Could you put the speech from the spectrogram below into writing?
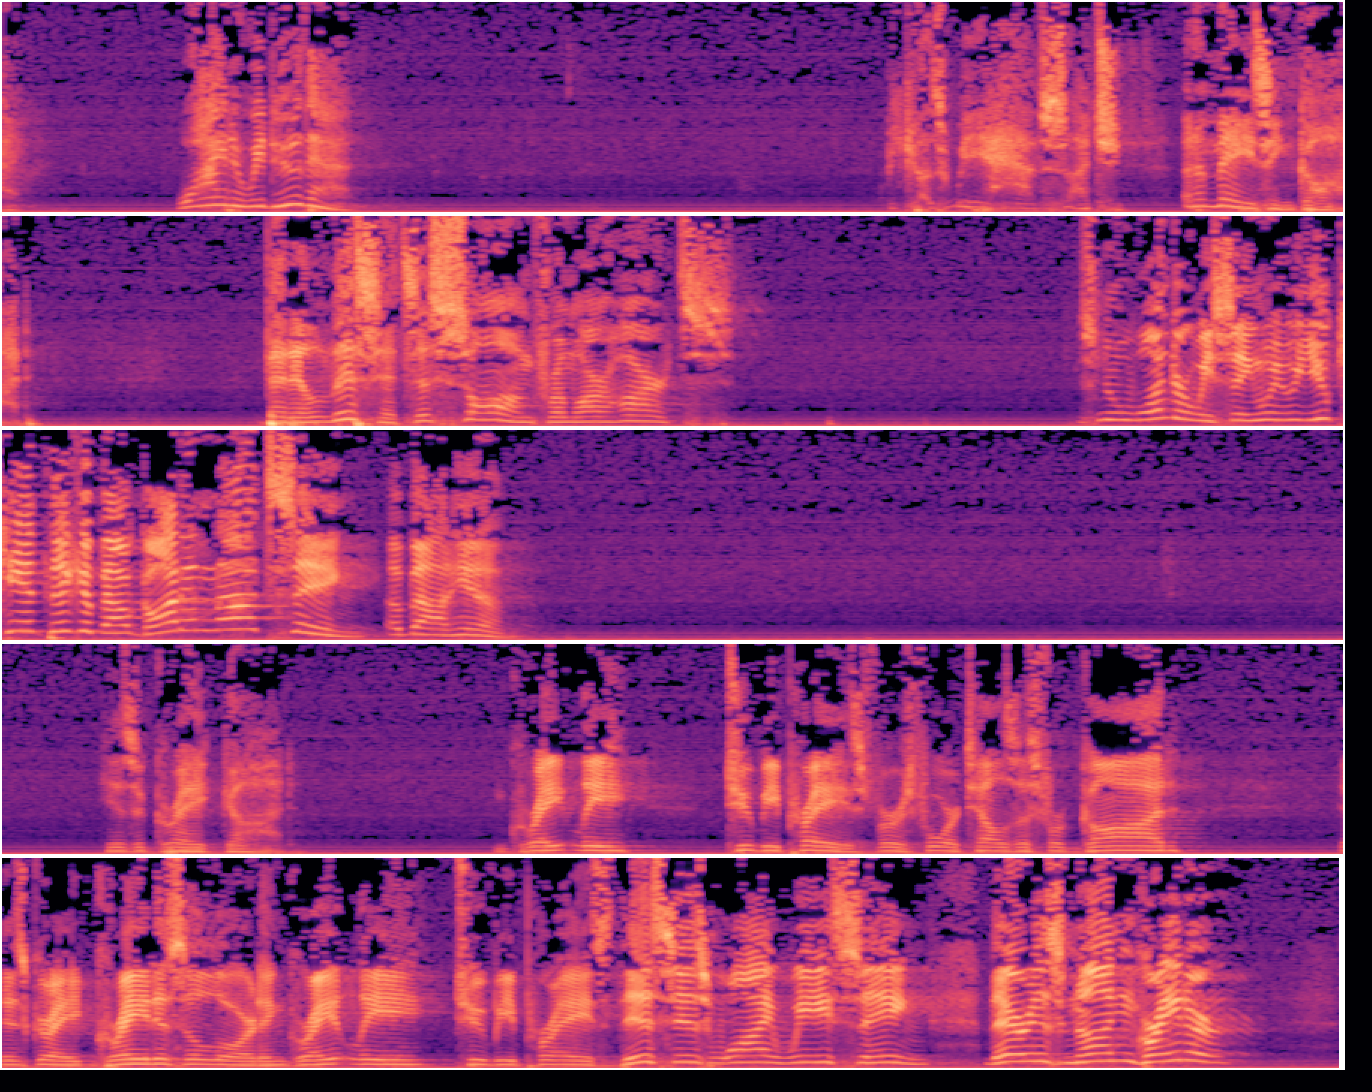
Why do we do that? Because we have such an amazing God that elicits a song from our hearts. It's no wonder we sing. We, you can't think about God and not sing about Him. He is a great God, greatly to be praised. Verse 4 tells us, For God is great. Great is the Lord and greatly to be praised. This is why we sing. There is none greater.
